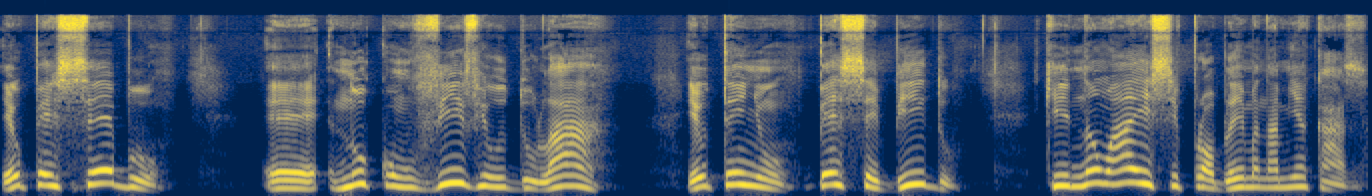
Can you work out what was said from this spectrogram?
Eu percebo é, no convívio do lar, eu tenho percebido que não há esse problema na minha casa.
